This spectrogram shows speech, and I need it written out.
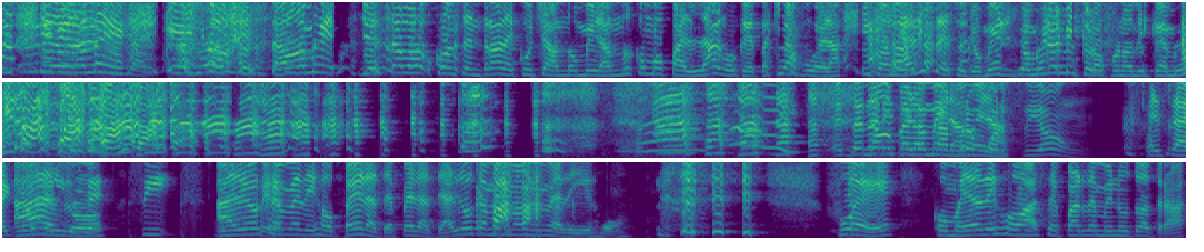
Espérate, que yo estaba, yo estaba concentrada escuchando, mirando como para el lago que está aquí afuera. Y cuando ella dice eso, yo miro, yo miro el micrófono y que mira. Esa No, pero está mira, a mira. proporción. Exacto. Algo. Entonces, sí. Algo que me dijo, espérate, espérate, algo que mi mami me dijo fue, como ella dijo hace par de minutos atrás,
